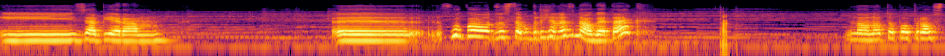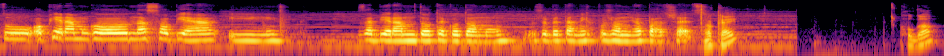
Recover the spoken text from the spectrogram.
i zabieram. Yy, Hugo został ugryziony w nogę, tak? Tak. No, no to po prostu opieram go na sobie i zabieram do tego domu, żeby tam ich porządnie opatrzeć. Okej. Hugo?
